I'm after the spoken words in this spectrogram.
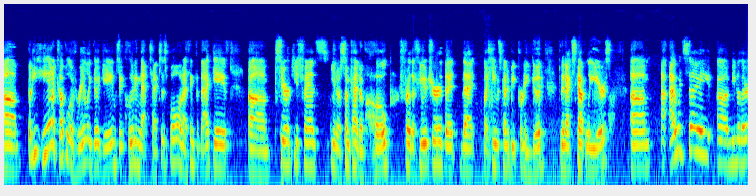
Um, but he, he had a couple of really good games, including that Texas Bowl, and I think that that gave um, Syracuse fans, you know, some kind of hope for the future that that like he was going to be pretty good the next couple of years. Um, I, I, would say, um, you know, there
